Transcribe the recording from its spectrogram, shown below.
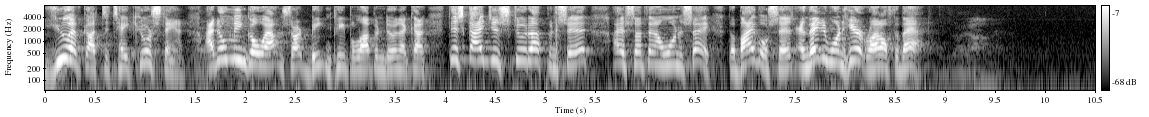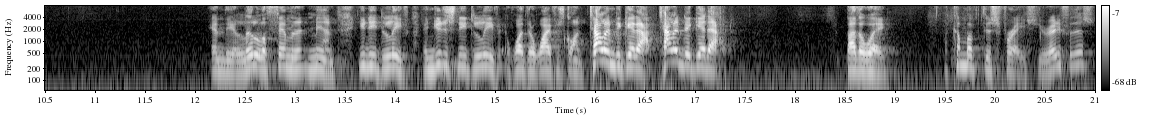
You have got to take your stand. I don't mean go out and start beating people up and doing that kind of. This guy just stood up and said, "I have something I want to say." The Bible says, and they didn't want to hear it right off the bat. And the little effeminate men, you need to leave, and you just need to leave while their wife is gone. Tell him to get out. Tell him to get out. By the way, I come up with this phrase. You ready for this?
